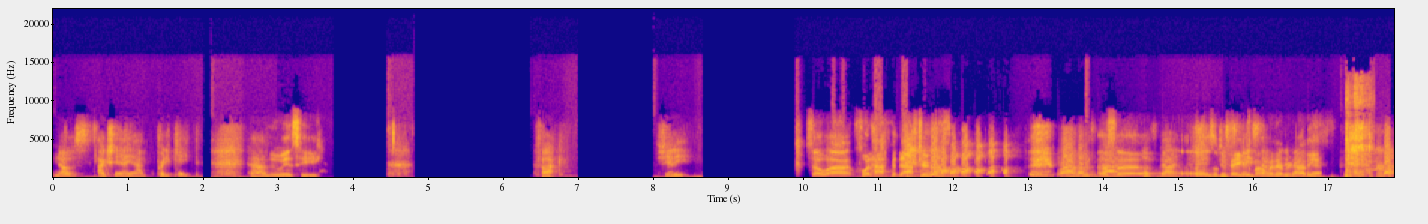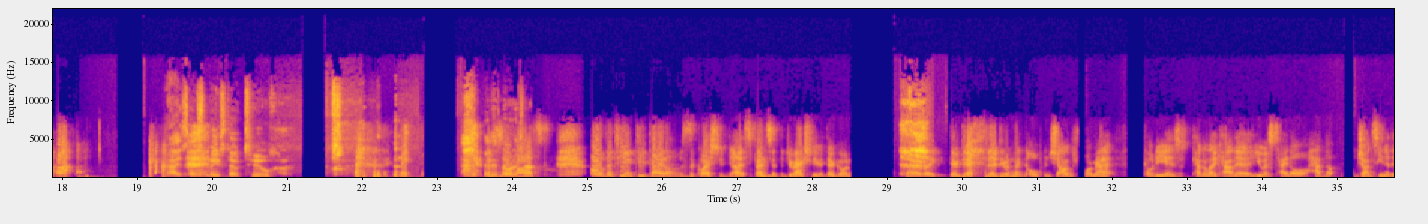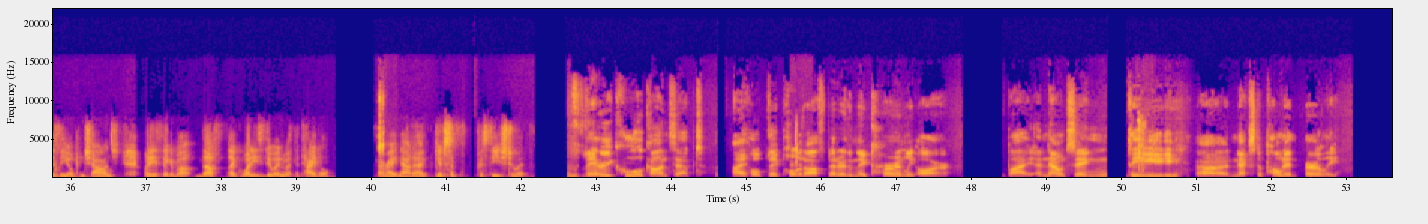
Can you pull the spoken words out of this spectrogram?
Who knows? Actually, I am pretty caked. Um, Who is he? fuck. Shitty. So, uh, what happened after? wow, that was bad. That was, that uh, was bad. That was a Just fake moment, really everybody. Guys, I spaced out too. I I'm so know what lost. Oh, the TNT title was the question. Uh, Spencer, the direction they're going. Uh, like they're do- they're doing like the open challenge format. Cody is kind of like how the U.S. title had the John Cena did the open challenge. What do you think about the like what he's doing with the title right now to give some prestige to it? Very cool concept. I hope they pull it off better than they currently are by announcing the uh, next opponent early.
